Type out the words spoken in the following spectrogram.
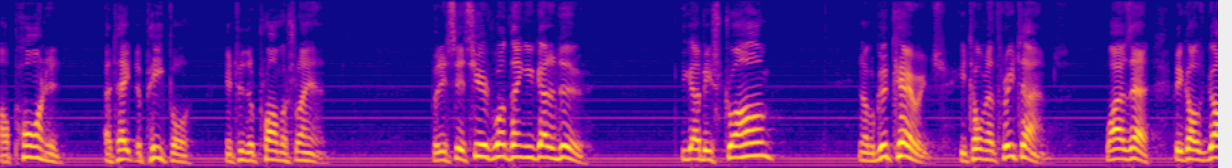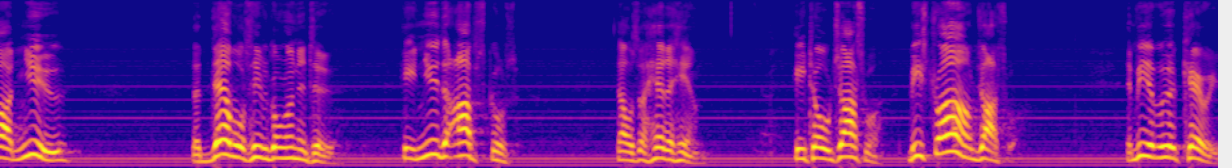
appointed to take the people into the promised land. But he says, here's one thing you got to do. You got to be strong and have a good courage. He told that three times. Why is that? Because God knew the devils he was going to run into. He knew the obstacles that was ahead of him. He told Joshua, be strong, Joshua, and be of good courage.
